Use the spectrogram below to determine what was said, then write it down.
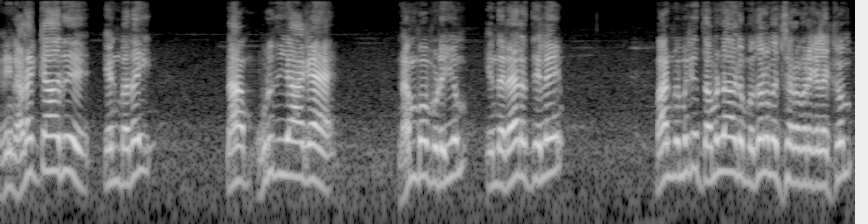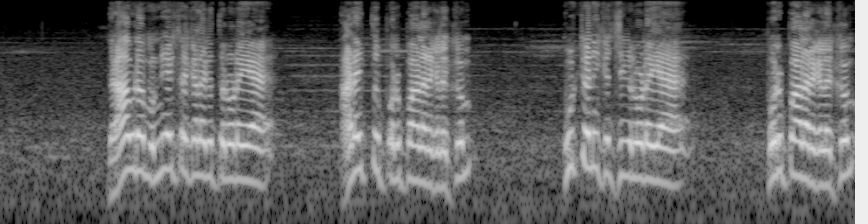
இனி நடக்காது என்பதை நாம் உறுதியாக நம்ப முடியும். இந்த நேரத்திலே மாண்புமிகு தமிழ்நாடு முதலமைச்சர் அவர்களுக்கும் திராவிட முன்னேற்ற கழகத்தினுடைய அனைத்து பொறுப்பாளர்களுக்கும் கூட்டணி கட்சிகளுடைய பொறுப்பாளர்களுக்கும்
